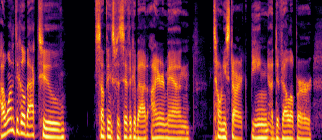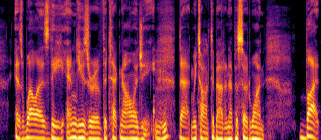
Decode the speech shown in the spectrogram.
I wanted to go back to something specific about Iron Man, Tony Stark being a developer as well as the end user of the technology Mhm. that we talked about in episode one. But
